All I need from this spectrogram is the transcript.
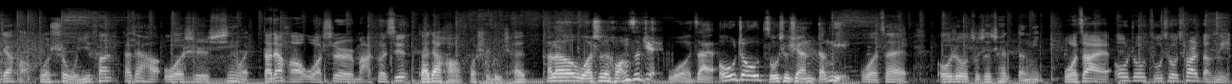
大家好，我是武一帆。大家好，我是徐新伟。大家好，我是马克新。大家好，我是李晨。Hello，我是黄思俊。我在欧洲足球圈等你。我在欧洲足球圈等你。我在欧洲足球圈等你。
